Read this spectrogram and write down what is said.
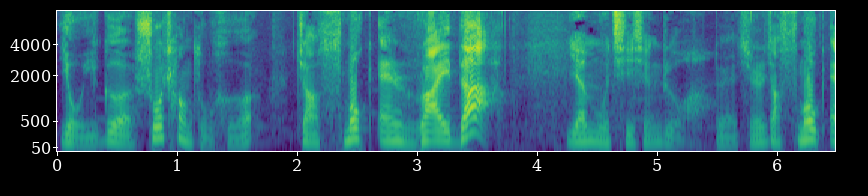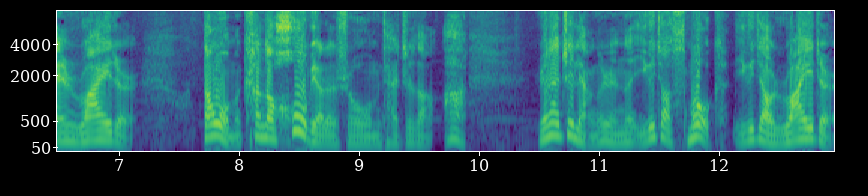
有一个说唱组合叫 Smoke and Rider，烟幕骑行者。对，其实叫 Smoke and Rider。当我们看到后边的时候，我们才知道啊，原来这两个人呢，一个叫 Smoke，一个叫 Rider。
